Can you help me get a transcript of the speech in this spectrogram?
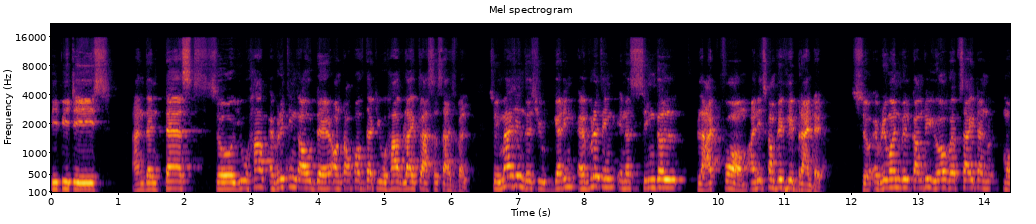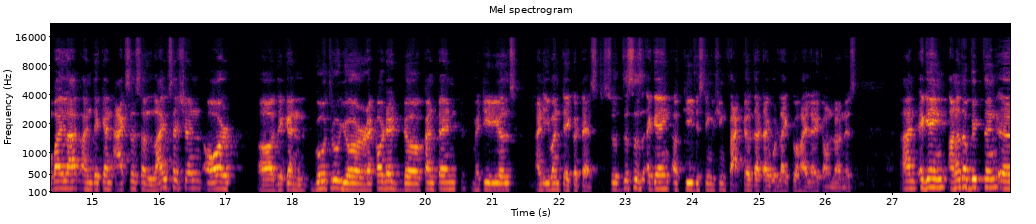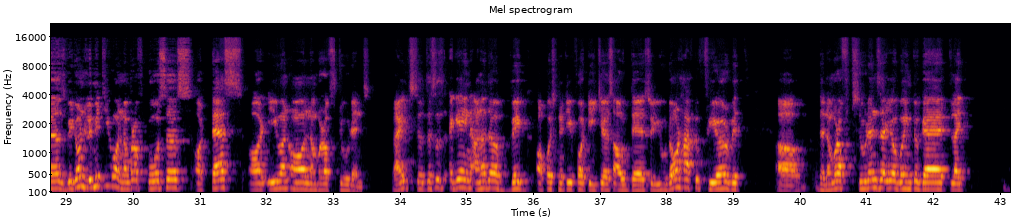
PPTs, and then tests. So you have everything out there. On top of that, you have live classes as well. So imagine this, you're getting everything in a single platform and it's completely branded. So everyone will come to your website and mobile app and they can access a live session or uh, they can go through your recorded uh, content materials and even take a test. So this is again a key distinguishing factor that I would like to highlight on Learnyst. And again, another big thing is we don't limit you on number of courses or tests or even on number of students, right? So this is again another big opportunity for teachers out there. So you don't have to fear with uh, the number of students that you're going to get, like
